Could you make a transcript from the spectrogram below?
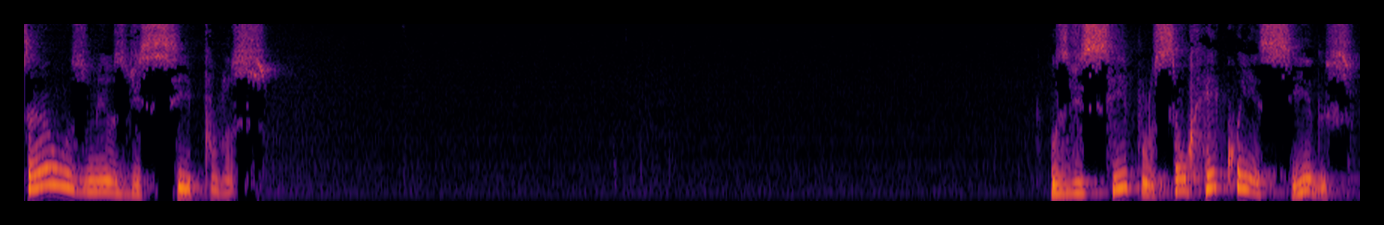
são os meus discípulos. Os discípulos são reconhecidos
